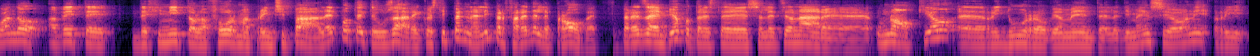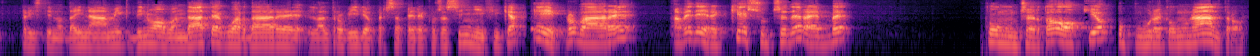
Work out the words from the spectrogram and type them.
quando avete definito la forma principale potete usare questi pennelli per fare delle prove. Per esempio potreste selezionare un occhio eh, ridurre ovviamente le dimensioni ripristino dynamic. Di nuovo andate a guardare l'altro video per sapere cosa significa e provare a vedere che succederebbe con un certo occhio oppure con un altro.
